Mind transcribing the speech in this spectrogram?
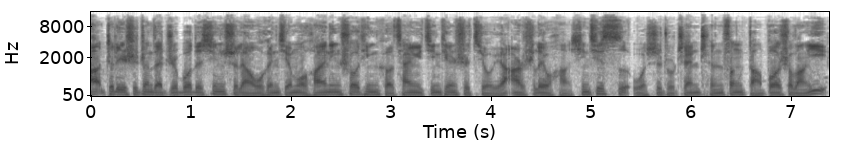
好，这里是正在直播的《新事了无痕》节目，欢迎您收听和参与。今天是九月二十六号，星期四，我是主持人陈峰，导播是王毅。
